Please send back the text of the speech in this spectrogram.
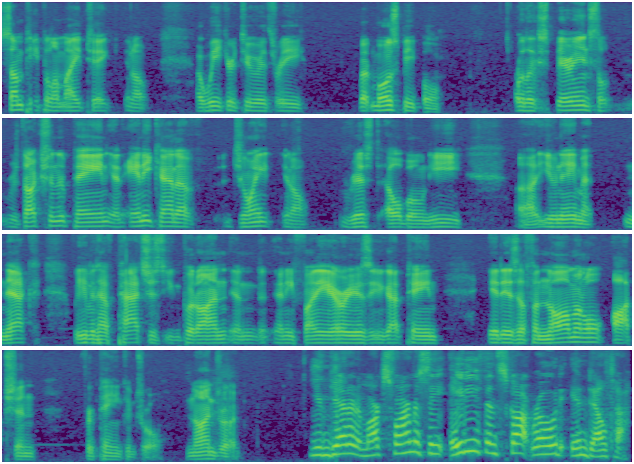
Some people it might take, you know, a week or two or three, but most people will experience a reduction of pain in any kind of joint, you know, wrist, elbow, knee, uh, you name it, neck. We even have patches you can put on in any funny areas that you got pain. It is a phenomenal option for pain control non drug. You can get it at Mark's Pharmacy, 80th and Scott Road in Delta.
